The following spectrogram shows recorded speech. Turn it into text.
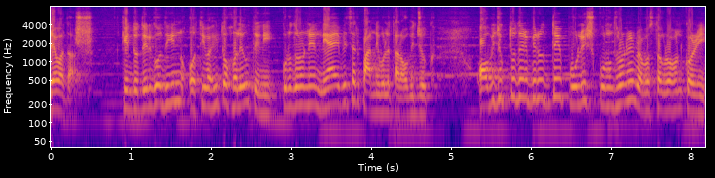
রেওয়া দাস। কিন্তু দীর্ঘদিন অতিবাহিত হলেও তিনি কোনো ধরনের ন্যায় বিচার পাননি বলে তার অভিযোগ। অভিযুক্তদের বিরুদ্ধে পুলিশ কোনো ধরনের ব্যবস্থা গ্রহণ করেনি।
